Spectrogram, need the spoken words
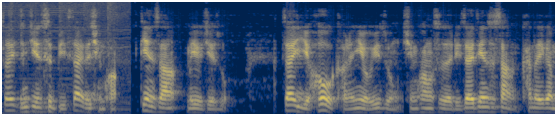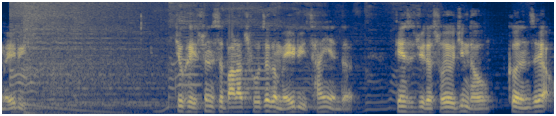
这仅仅是比赛的情况，电商没有介入。在以后可能有一种情况是，你在电视上看到一个美女，就可以顺势扒拉出这个美女参演的电视剧的所有镜头、个人资料、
